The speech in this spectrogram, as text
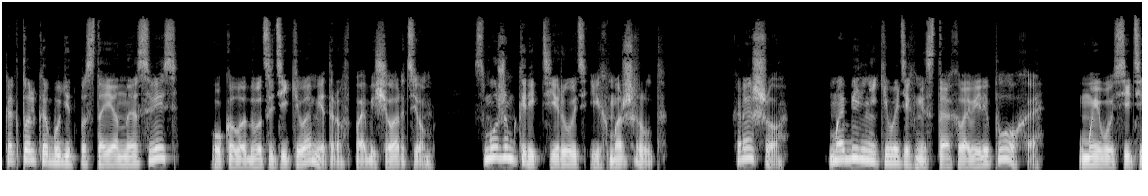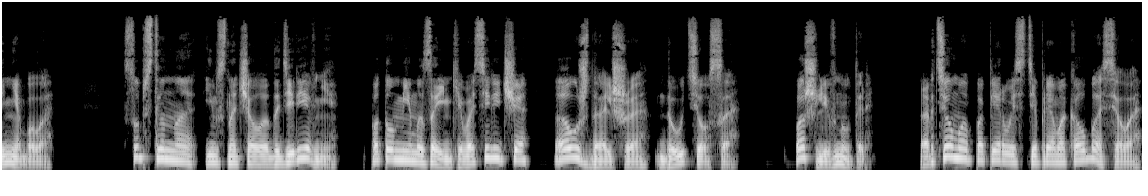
Как только будет постоянная связь, около 20 километров, пообещал Артем, сможем корректировать их маршрут. Хорошо. Мобильники в этих местах ловили плохо. У моего сети не было. Собственно, им сначала до деревни, потом мимо заимки Васильича, а уж дальше до утеса. Пошли внутрь. Артема по первости прямо колбасило.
